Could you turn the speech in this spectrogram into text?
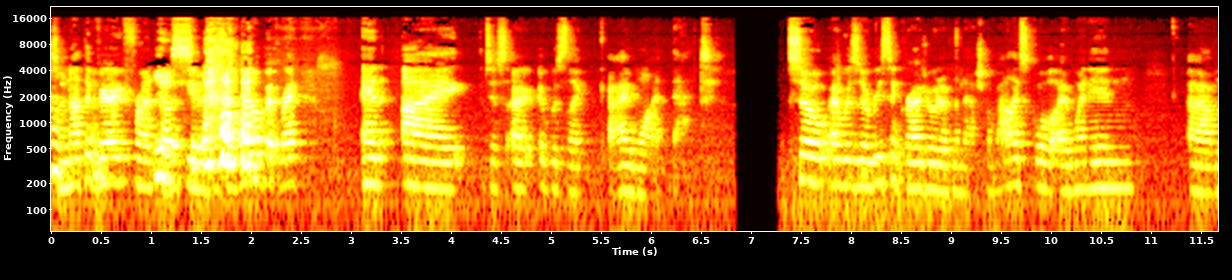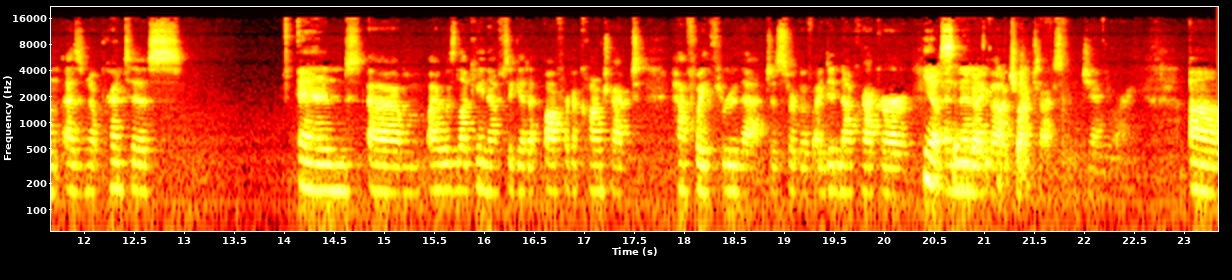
So not the very front Yes. of the theater, a little bit right. And I just, I, it was like, I want that. So I was a recent graduate of the National Ballet School. I went in um, as an apprentice, and um, I was lucky enough to get offered a contract halfway through that. Just sort of, I did Nutcracker, yes, and and then you I got a contract. contract in January. Um,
